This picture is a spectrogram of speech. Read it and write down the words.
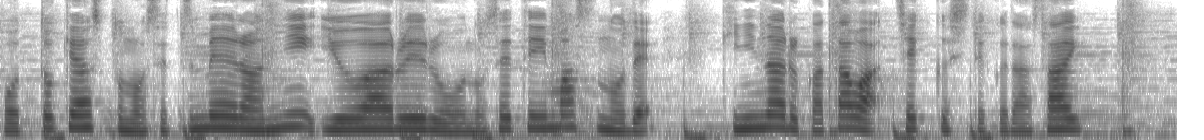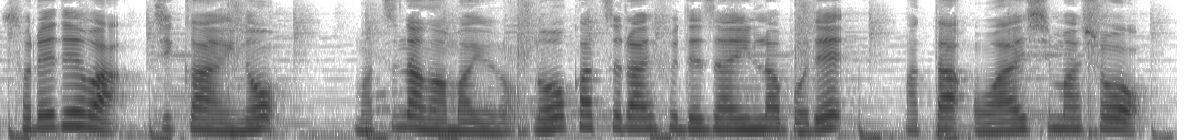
ポッドキャストの説明欄に URL を載せていますので気になる方はチェックしてください。それでは次回の松永真由の脳活ライフデザインラボでまたお会いしましょう。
